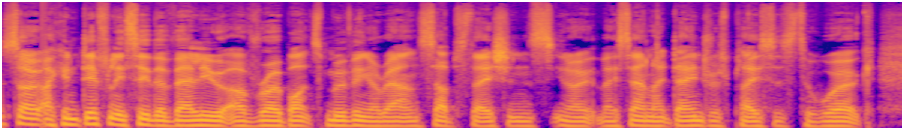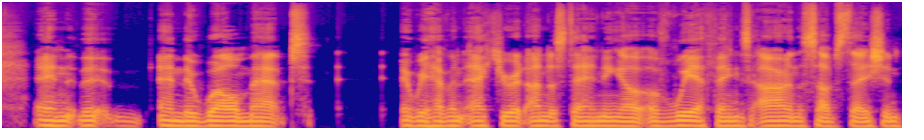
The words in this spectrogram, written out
So I can definitely see the value of robots moving around substations. You know, they sound like dangerous places to work, and they're, and they're well mapped, and we have an accurate understanding of, of where things are in the substation,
